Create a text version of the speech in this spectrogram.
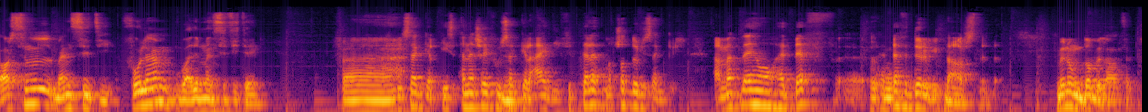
أرسنال مان سيتي فولام وبعدين مان سيتي تاني. ف أنا شايفه يسجل عادي. في الثلاث ماتشات دول يسجل. أما تلاقيه هو هداف هداف الديربي بتاع أرسنال ده. منهم double على فكرة.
